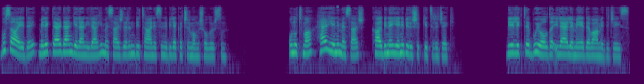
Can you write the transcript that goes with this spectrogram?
Bu sayede meleklerden gelen ilahi mesajların bir tanesini bile kaçırmamış olursun. Unutma, her yeni mesaj kalbine yeni bir ışık getirecek. Birlikte bu yolda ilerlemeye devam edeceğiz.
